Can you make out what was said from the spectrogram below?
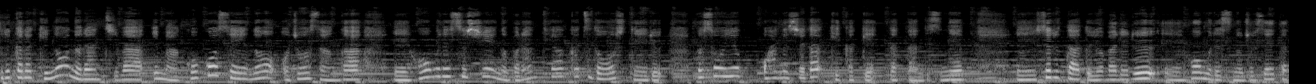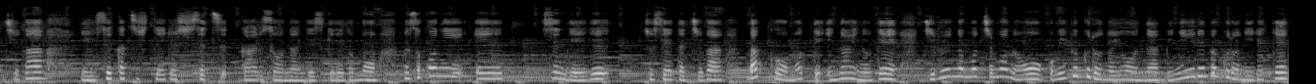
それから昨日のランチは今高校生のお嬢さんが、えー、ホームレス支援のボランティア活動をしている、まあ、そういうお話がきっかけだったんですね。えー、シェルターと呼ばれる、えー、ホームレスの女性たちが、え生活している施設があるそうなんですけれども、まあ、そこに、え住んでいる女性たちはバッグを持っていないので自分の持ち物をゴミ袋のようなビニール袋に入れて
